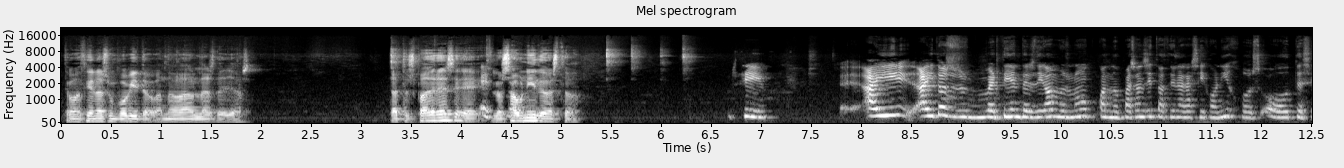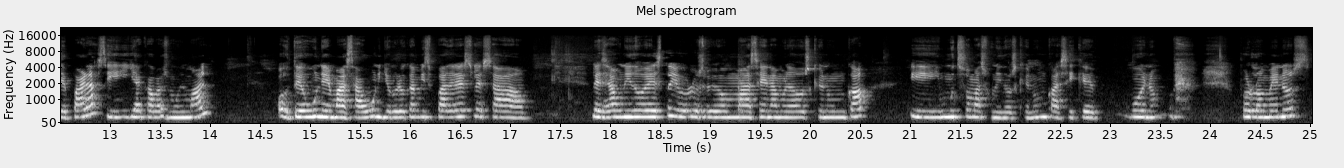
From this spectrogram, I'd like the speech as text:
Te emocionas un poquito cuando hablas de ellos. ¿A tus padres eh, es... los ha unido esto? Sí. Hay, hay dos vertientes, digamos, ¿no? Cuando pasan situaciones así con hijos, o te separas y, y acabas muy mal, o te une más aún. Yo creo que a mis padres les ha, les ha unido esto, yo los veo más enamorados que nunca y mucho más unidos que nunca, así que bueno, por lo menos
